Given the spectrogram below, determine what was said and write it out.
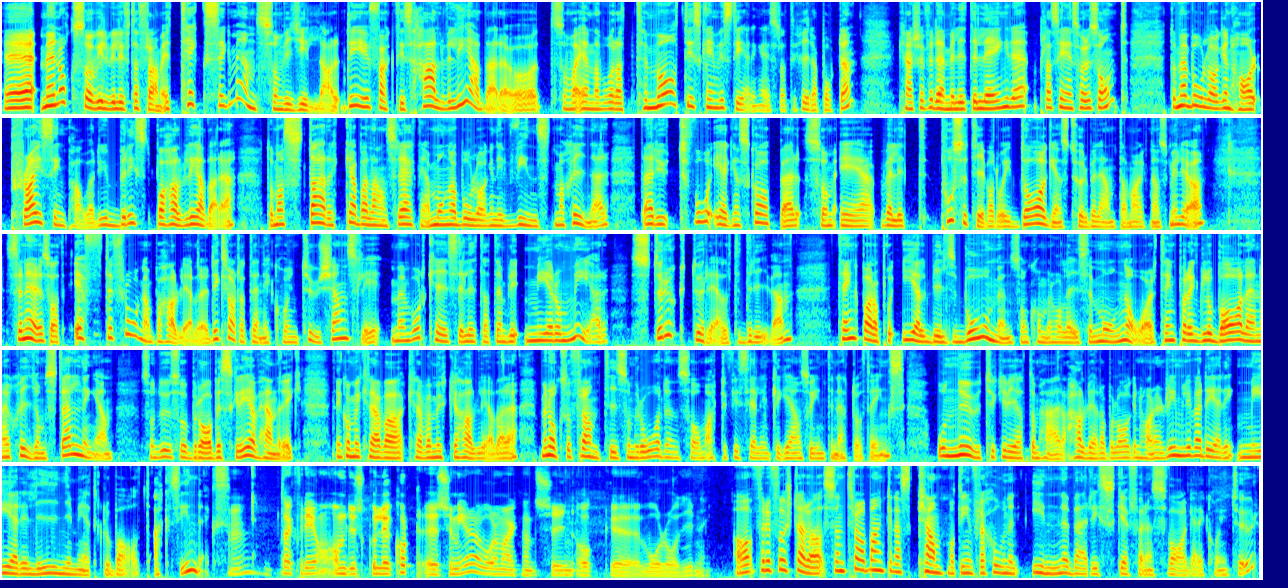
Eh, men också vill vi lyfta fram ett techsegment som vi gillar. Det är faktiskt halvledare och som var en av våra tematiska investeringar i strategirapporten. Kanske för den med lite längre placeringshorisont. De här bolagen har pricing power, det är brist på halvledare. De har starka balansräkningar, många av bolagen är vinstmaskiner. Det här är ju två egenskaper som är väldigt positiva då i dagens turbulenta marknadsmiljö. Sen är det så att efterfrågan på halvledare, det är klart att den är konjunkturkänslig, men vårt case är lite att den blir mer och mer strukturellt driven. Tänk bara på elbilsboomen som kommer hålla i sig många år. Tänk på den globala energiomställningen som du så bra beskrev Henrik. Den kommer kräva, kräva mycket halvledare men också framtidsområden som artificiell intelligens och internet of things. Och nu tycker vi att de här halvledarbolagen har en rimlig värdering mer i linje med ett globalt aktieindex. Mm, tack för det. Om du skulle kort eh, summera vår marknadssyn och eh, vår rådgivning. Ja, för det första då, centralbankernas kamp mot inflationen innebär risker för en svagare konjunktur.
